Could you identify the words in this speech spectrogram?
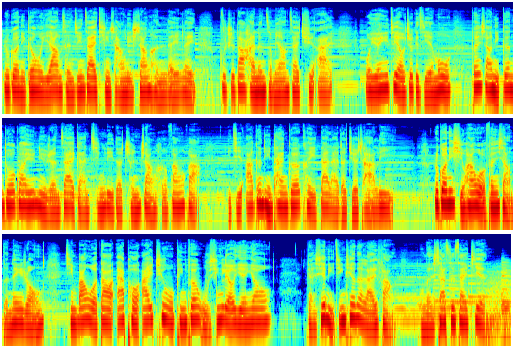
如果你跟我一样，曾经在情场里伤痕累累，不知道还能怎么样再去爱，我愿意借由这个节目，分享你更多关于女人在感情里的成长和方法，以及阿根廷探戈可以带来的觉察力。如果你喜欢我分享的内容，请帮我到 Apple iTunes 评分五星留言哟。感谢你今天的来访，我们下次再见。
